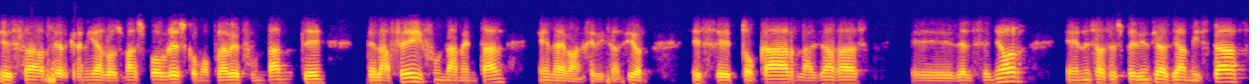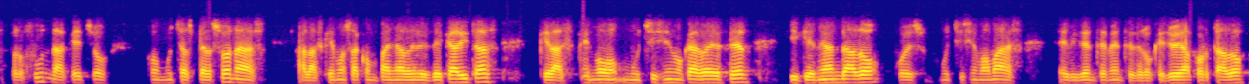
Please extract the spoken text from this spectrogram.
esa cercanía a los más pobres como clave fundante de la fe y fundamental en la evangelización, ese tocar las llagas eh, del Señor en esas experiencias de amistad profunda que he hecho con muchas personas a las que hemos acompañado desde Cáritas, que las tengo muchísimo que agradecer y que me han dado pues muchísimo más evidentemente de lo que yo he aportado,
